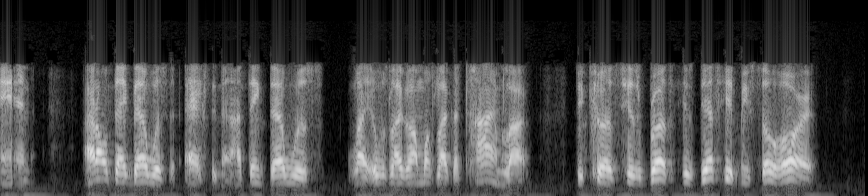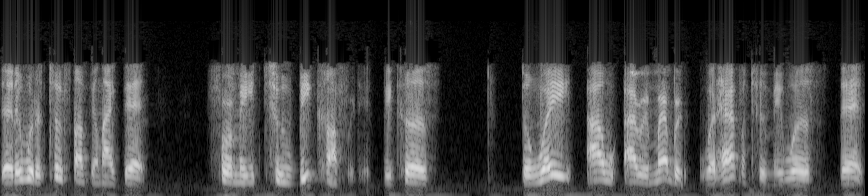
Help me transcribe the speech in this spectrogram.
And I don't think that was an accident. I think that was like it was like almost like a time lock because his brother his death hit me so hard that it would have took something like that for me to be comforted because the way I I remembered what happened to me was that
